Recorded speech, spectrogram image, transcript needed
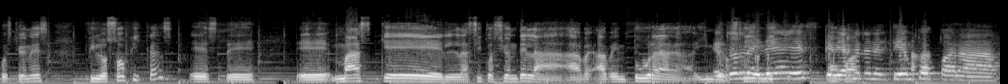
cuestiones filosóficas, este, eh, más que la situación de la aventura Entonces la idea es que viajen en el tiempo para,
